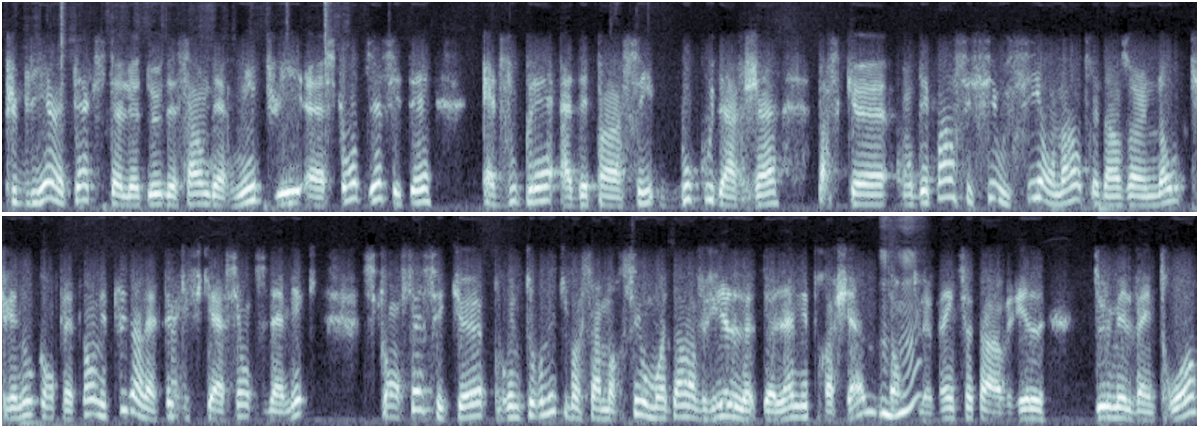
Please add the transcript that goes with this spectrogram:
publiait un texte le 2 décembre dernier. Puis euh, ce qu'on disait c'était Êtes-vous prêt à dépenser beaucoup d'argent? Parce que on dépense ici aussi, on entre dans un autre créneau complètement. On n'est plus dans la tarification dynamique. Ce qu'on fait, c'est que pour une tournée qui va s'amorcer au mois d'avril de l'année prochaine, donc Mhm. le 27 avril 2023,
